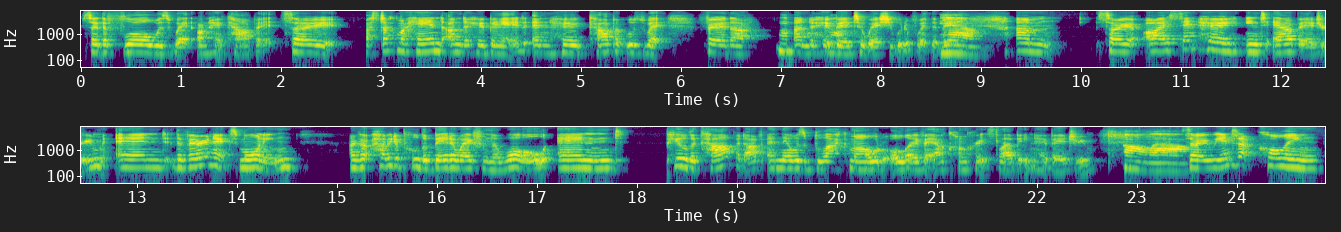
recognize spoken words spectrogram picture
So the floor was wet on her carpet. So I stuck my hand under her bed and her carpet was wet further under her bed to where she would have wet the bed. Yeah, Um, so I sent her into our bedroom, and the very next morning, I got hubby to pull the bed away from the wall and peel the carpet up, and there was black mold all over our concrete slab in her bedroom. oh wow. So we ended up calling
